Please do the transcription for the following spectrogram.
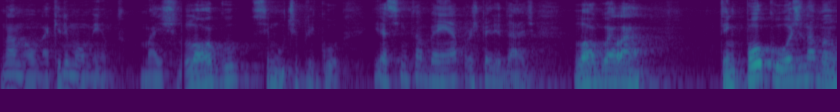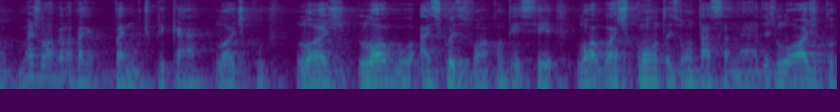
na mão naquele momento, mas logo se multiplicou. E assim também é a prosperidade. Logo ela tem pouco hoje na mão, mas logo ela vai, vai multiplicar, lógico, logo, logo as coisas vão acontecer, logo as contas vão estar sanadas, lógico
